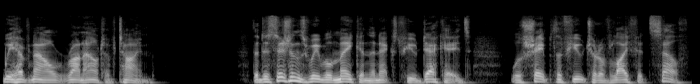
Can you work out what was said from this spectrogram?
We have now run out of time. The decisions we will make in the next few decades will shape the future of life itself,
